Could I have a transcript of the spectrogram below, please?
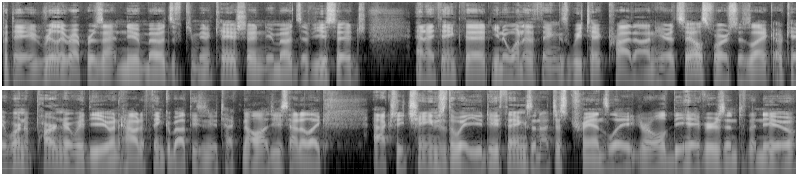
but they really represent new modes of communication, new modes of usage. And I think that, you know, one of the things we take pride on here at Salesforce is like, okay, we're going to partner with you and how to think about these new technologies, how to like actually change the way you do things and not just translate your old behaviors into the new.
